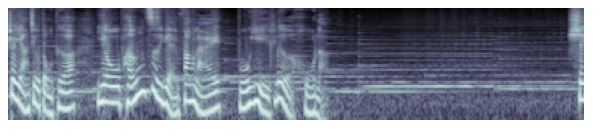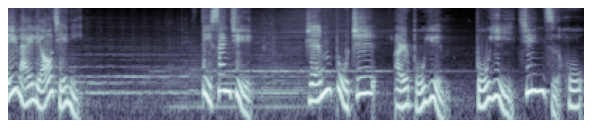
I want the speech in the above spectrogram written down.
这样就懂得“有朋自远方来，不亦乐乎”了。谁来了解你？第三句，“人不知而不愠，不亦君子乎？”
